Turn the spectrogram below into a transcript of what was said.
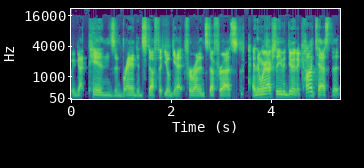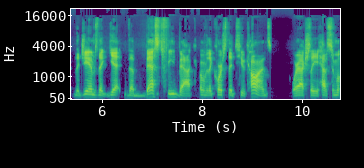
We've got pins and branded stuff that you'll get for running stuff for us. And then we're actually even doing a contest that the GMs that get the best feedback over the course of the two cons, we're actually have some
